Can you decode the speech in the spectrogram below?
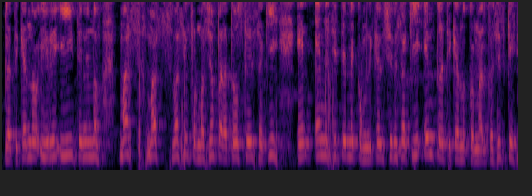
platicando y, y, teniendo más, más, más información para todos ustedes aquí en M7M Comunicaciones, aquí en Platicando con Marco. Así es que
